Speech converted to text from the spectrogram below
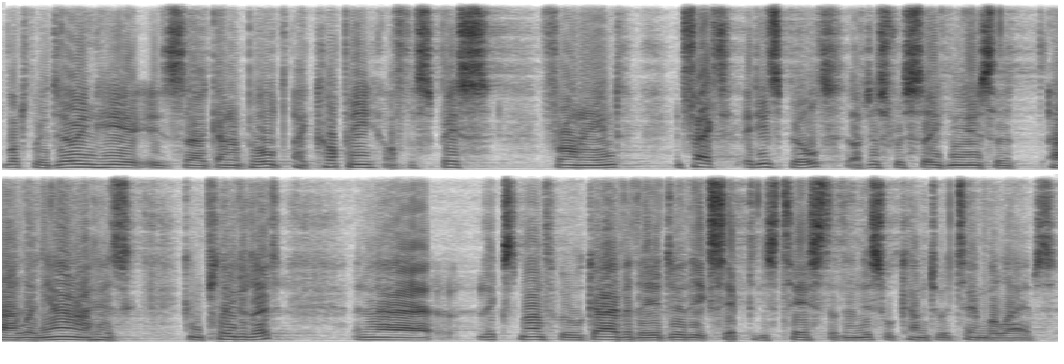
what we're doing here is uh, going to build a copy of the SPES front end. In fact, it is built. I've just received news that uh, has completed it. And uh, next month we will go over there, do the acceptance test, and then this will come to iThemba Labs.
